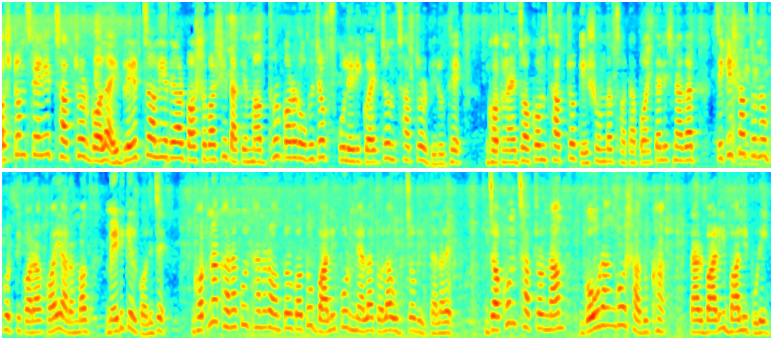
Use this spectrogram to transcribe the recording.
অষ্টম শ্রেণির ছাত্রর গলায় ব্লেড চালিয়ে দেওয়ার পাশাপাশি তাকে মারধর করার অভিযোগ স্কুলেরই কয়েকজন ছাত্রর বিরুদ্ধে। ঘটনায় জখম ছাত্রকে সন্ধ্যা ছটা পঁয়তাল্লিশ নাগাদ চিকিৎসার জন্য ভর্তি করা হয় আরামবাগ মেডিকেল কলেজে। ঘটনা খানাকুল থানার অন্তর্গত বালিপুর মেলাতলা উচ্চ বিদ্যালয়ের। জখম ছাত্রর নাম গৌরাঙ্গ সাধু খাঁ। তার বাড়ি বালিপুরেই।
